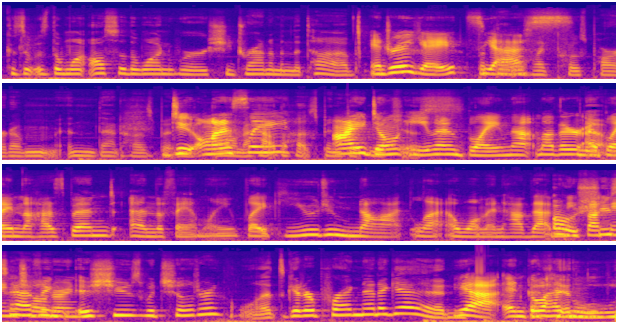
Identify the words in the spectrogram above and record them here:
because it was the one, also the one where she drowned him in the tub. Andrea Yates, But yes, that was like postpartum, and that husband. Dude, I don't honestly, husband I don't just- even blame that mother. I blame the husband and the family. Like, you do not let a woman have that oh, many Oh, fucking she's having children. issues with children. Let's get her pregnant again. yeah, and go And ahead and leave,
